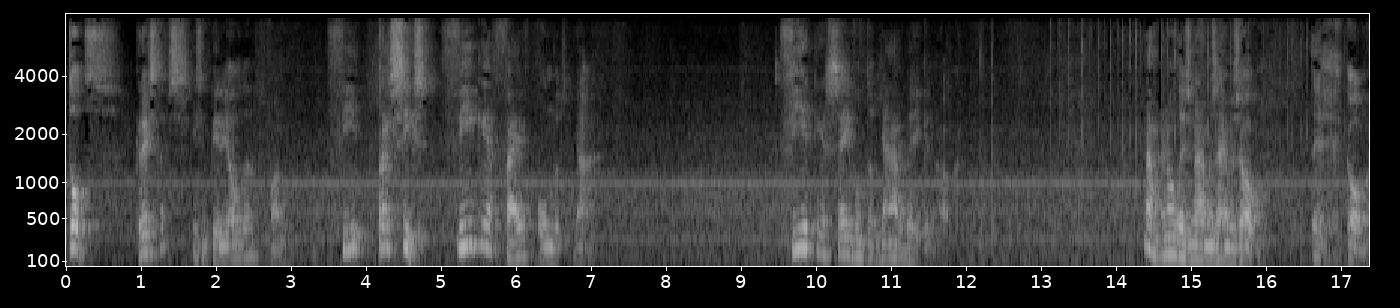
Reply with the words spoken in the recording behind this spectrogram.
tot Christus is een periode van vier, precies vier keer 500 jaar. Vier keer 70 jaarweken ook. Nou, en al deze namen zijn we zo tegengekomen.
